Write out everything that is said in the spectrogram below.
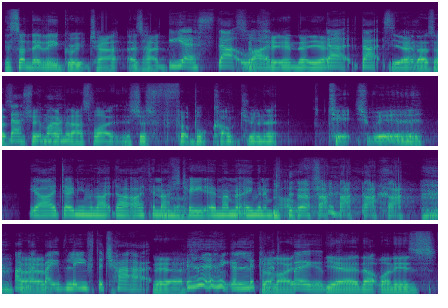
the Sunday League group chat has had yes, that some one. shit in there. Yeah, That that's yeah, that's had some that's shit in there. But that's like it's just football culture, in it? Tits, really. Yeah, I don't even like that. I think that's cheating. I'm not even involved. I'm like, babe, leave the chat. Um, Yeah. You're looking But at like, boobs. yeah, that one is.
